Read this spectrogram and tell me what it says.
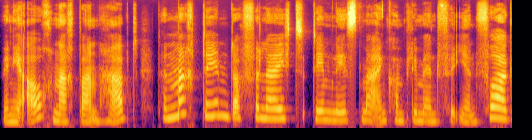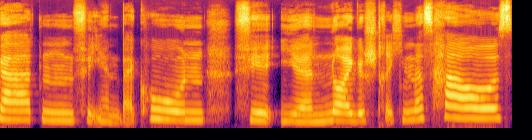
wenn ihr auch Nachbarn habt, dann macht denen doch vielleicht demnächst mal ein Kompliment für ihren Vorgarten, für ihren Balkon, für ihr neu gestrichenes Haus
